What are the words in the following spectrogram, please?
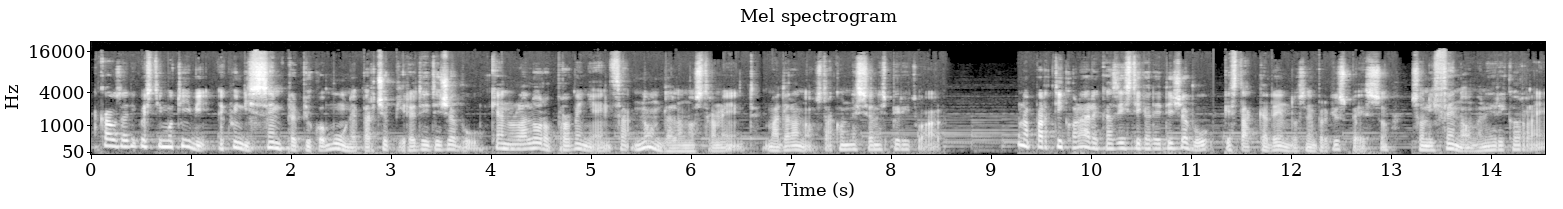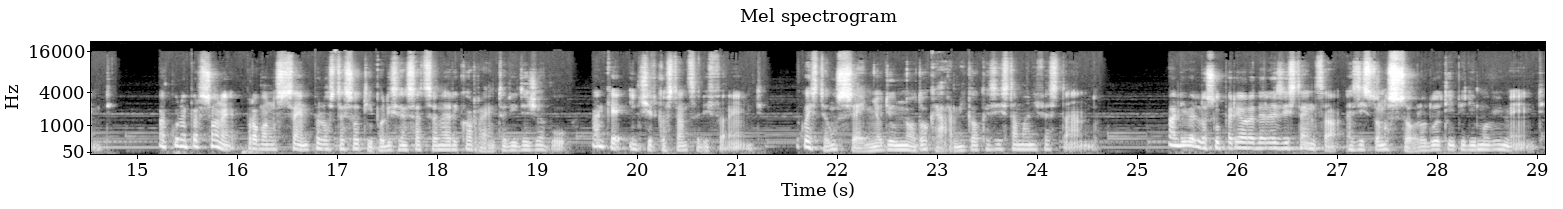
A causa di questi motivi è quindi sempre più comune percepire dei déjà vu che hanno la loro provenienza non dalla nostra mente, ma dalla nostra connessione spirituale. Una particolare casistica dei déjà vu, che sta accadendo sempre più spesso, sono i fenomeni ricorrenti. Alcune persone provano sempre lo stesso tipo di sensazione ricorrente di déjà vu, anche in circostanze differenti. Questo è un segno di un nodo karmico che si sta manifestando. A livello superiore dell'esistenza esistono solo due tipi di movimenti.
